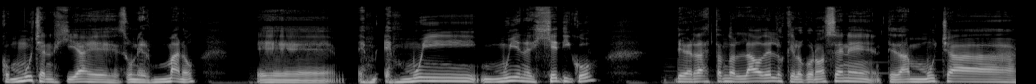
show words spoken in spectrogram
con mucha energía, es un hermano. Eh, es, es muy, muy energético. De verdad, estando al lado de él, los que lo conocen eh, te dan mucha,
